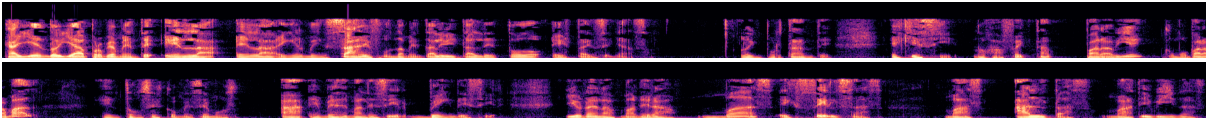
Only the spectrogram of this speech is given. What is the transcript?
cayendo ya propiamente en la, en la, en el mensaje fundamental y vital de toda esta enseñanza. Lo importante es que si nos afecta para bien como para mal, entonces comencemos a, en vez de maldecir, bendecir. Y una de las maneras más excelsas, más altas, más divinas,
